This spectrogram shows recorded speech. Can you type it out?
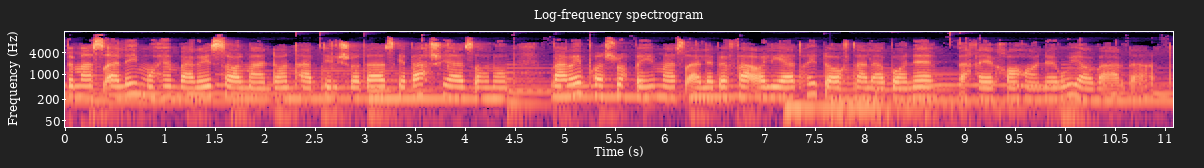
به مسئله مهم برای سالمندان تبدیل شده است که بخشی از آنان برای پاسخ به این مسئله به فعالیت‌های داوطلبانه و خیرخواهانه روی آوردهاند.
